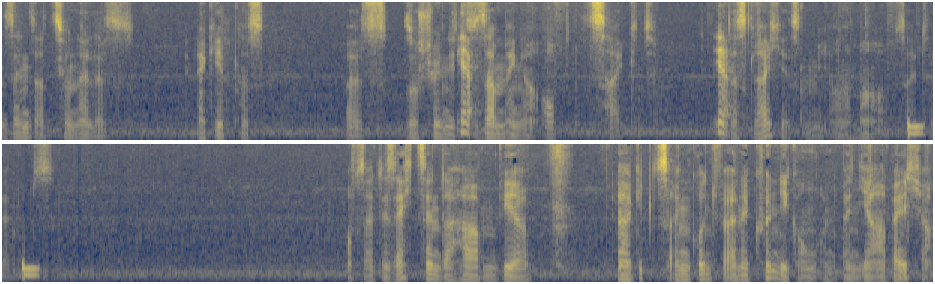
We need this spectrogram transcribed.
sensationelles Ergebnis, weil es so schön die ja. Zusammenhänge aufzeigt. Ja. Und das gleiche ist nämlich auch nochmal auf Seite, ups, auf Seite 16, da haben wir, äh, gibt es einen Grund für eine Kündigung und wenn ja, welcher?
